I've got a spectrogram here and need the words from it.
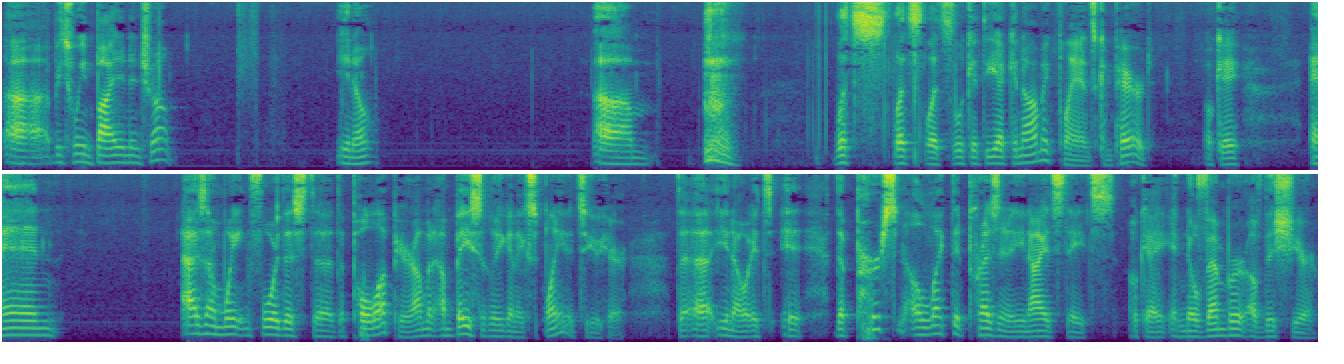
uh, between Biden and Trump. You know, um, let's let's let's look at the economic plans compared, okay, and as I'm waiting for this to, to pull up here, I'm gonna, I'm basically going to explain it to you here. The uh, you know it's it, the person elected president of the United States, okay, in November of this year,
